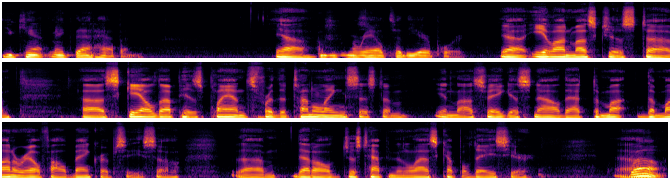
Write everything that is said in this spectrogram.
you can't make that happen. Yeah. A monorail to the airport. Yeah. Elon Musk just uh, uh, scaled up his plans for the tunneling system in Las Vegas now that the, mo- the monorail filed bankruptcy. So um, that all just happened in the last couple days here. wow.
